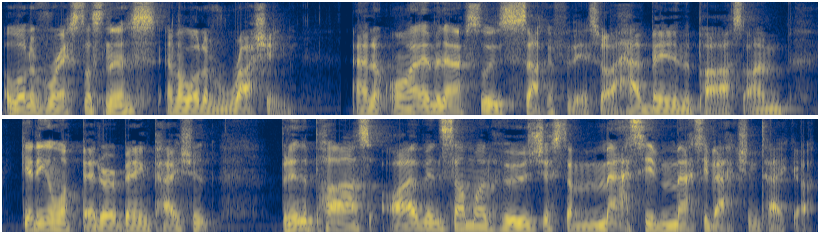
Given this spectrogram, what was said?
a lot of restlessness and a lot of rushing. And I am an absolute sucker for this. I have been in the past. I'm getting a lot better at being patient. But in the past, I've been someone who's just a massive, massive action taker.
